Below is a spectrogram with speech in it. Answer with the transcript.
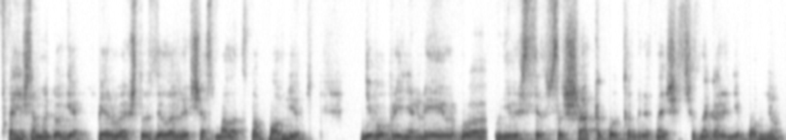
В конечном итоге, первое, что сделали, сейчас мало кто помнит, его приняли в университет в США, какой конкретно, я честно говоря, не помню.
